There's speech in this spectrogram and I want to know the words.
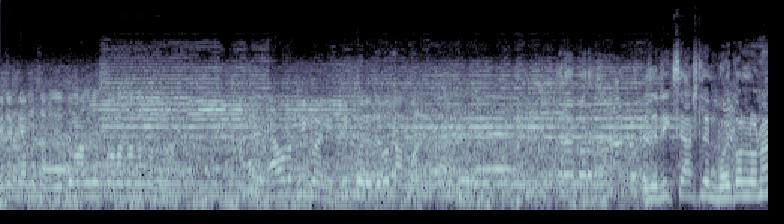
এটা কেমনে যাবে যেহেতু মানুষের চলাচল করে না। এখনও ঠিক হয়নি। ঠিক করে দেবো তারপরে। এই যে রিক্সে আসলেন ভয় করল না?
